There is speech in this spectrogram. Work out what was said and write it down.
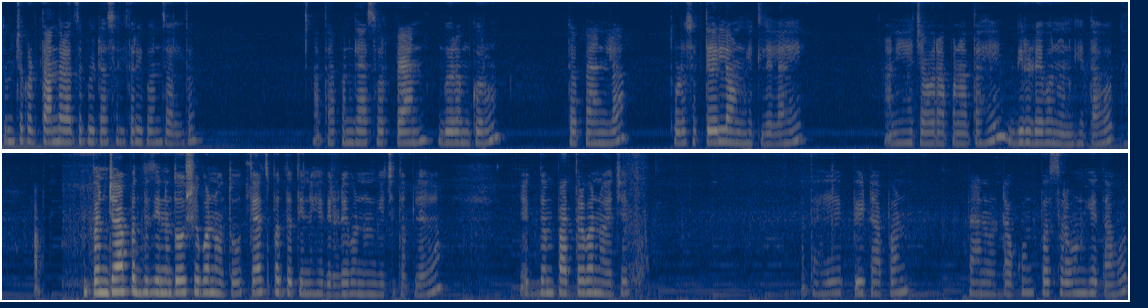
तुमच्याकडे तांदळाचं पीठ असेल तरी पण चालतं. आता आपण गॅसवर पॅन गरम करून त्या पॅनला थोडंसं तेल लावून घेतलेलं आहे. आणि ह्याच्यावर आपण आता हे दिरडे बनवून घेत आहोत. आप- आपण ज्या पद्धतीनं दोशे बनवतो त्याच पद्धतीने हे दिरडे बनवून घ्यायचेत आपल्याला. एकदम पातळ बनवायचे आता हे पीठ आपण पॅनवर टाकून पसरवून घेत आहोत.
